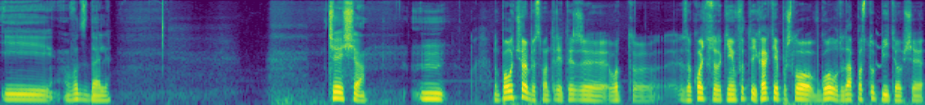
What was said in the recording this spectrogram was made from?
И вот сдали. Что еще? Ну, по учебе, смотри, ты же вот э, закончил все-таки МФТ. Как тебе пришло в голову туда поступить вообще?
